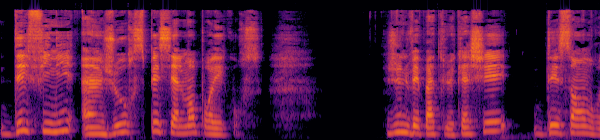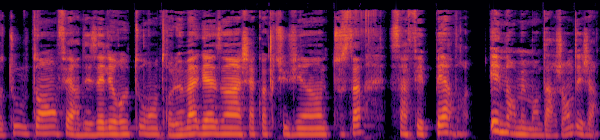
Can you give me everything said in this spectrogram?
définis un jour spécialement pour les courses. Je ne vais pas te le cacher, descendre tout le temps, faire des allers-retours entre le magasin à chaque fois que tu viens, tout ça, ça fait perdre énormément d'argent déjà.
